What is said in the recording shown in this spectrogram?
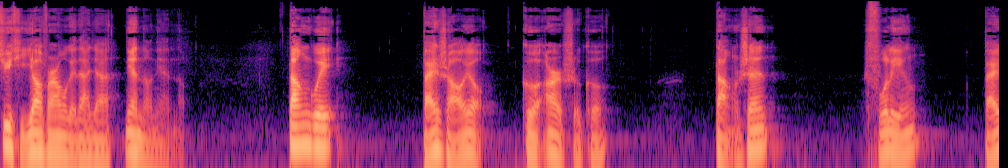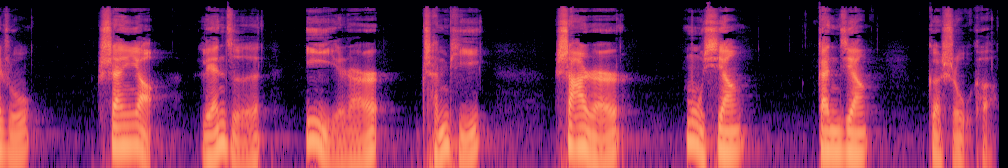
具体药方我给大家念叨念叨：当归、白芍药各二十克，党参、茯苓、白术、山药、莲子、薏仁、陈皮、砂仁、木香、干姜各十五克，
